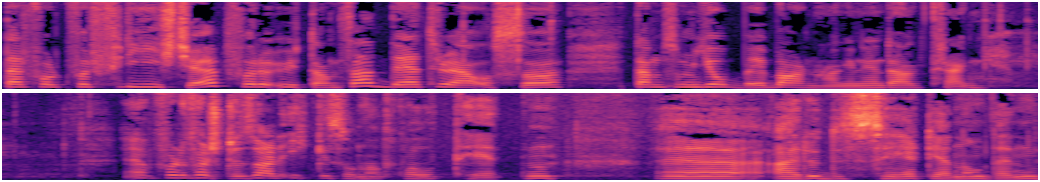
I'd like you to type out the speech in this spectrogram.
der folk får frikjøp for å utdanne seg. Det tror jeg også de som jobber i barnehagen i dag, trenger. For det første så er det ikke sånn at kvaliteten eh, er redusert gjennom den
